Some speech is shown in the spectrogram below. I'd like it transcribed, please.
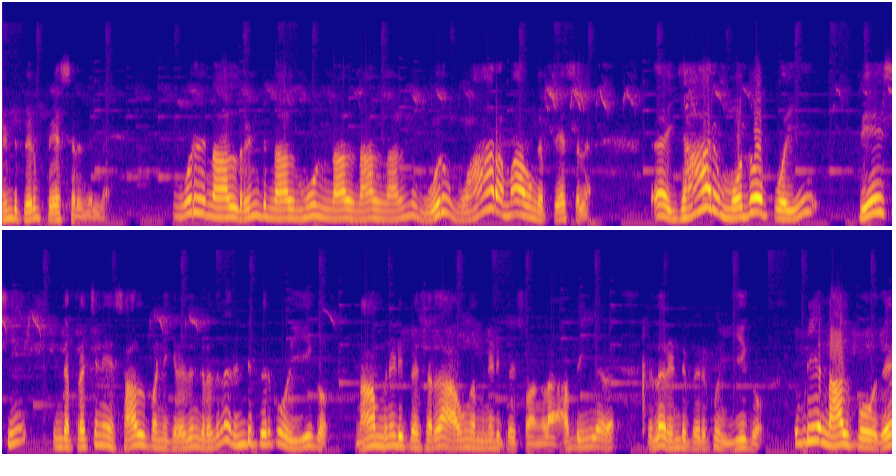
ரெண்டு பேரும் பேசுறது இல்லை ஒரு நாள் ரெண்டு நாள் மூணு நாள் நாலு நாள்னு ஒரு வாரமாக அவங்க பேசலை. யார் மொத போய் பேசி இந்த பிரச்சனையை சால்வ் பண்ணிக்கிறதுங்கிறதுல ரெண்டு பேருக்கும் ஒரு ஈகோ நான் முன்னாடி பேசுகிறத அவங்க முன்னாடி பேசுவாங்களா அப்படிங்கிற இதில் ரெண்டு பேருக்கும் ஈகோ இப்படியே நாள் போகுது.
